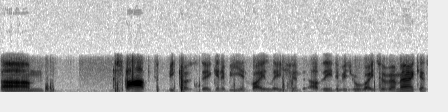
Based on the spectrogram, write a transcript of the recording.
um, stopped because they're going to be in violation of the individual rights of Americans.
